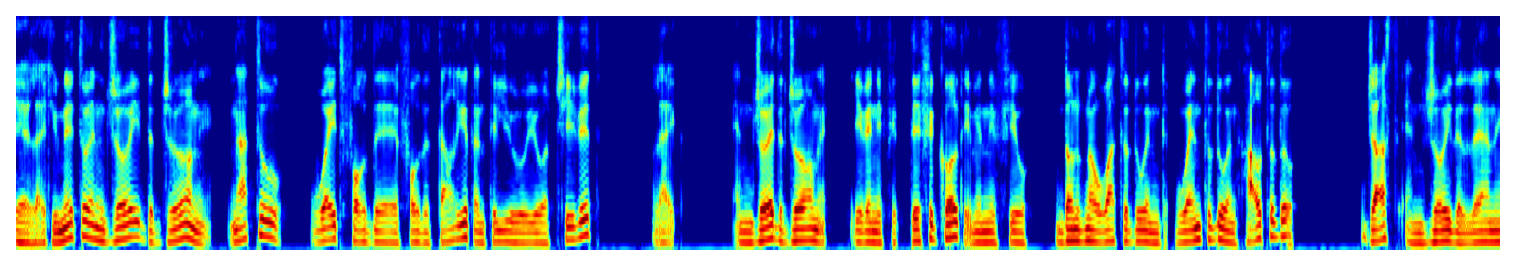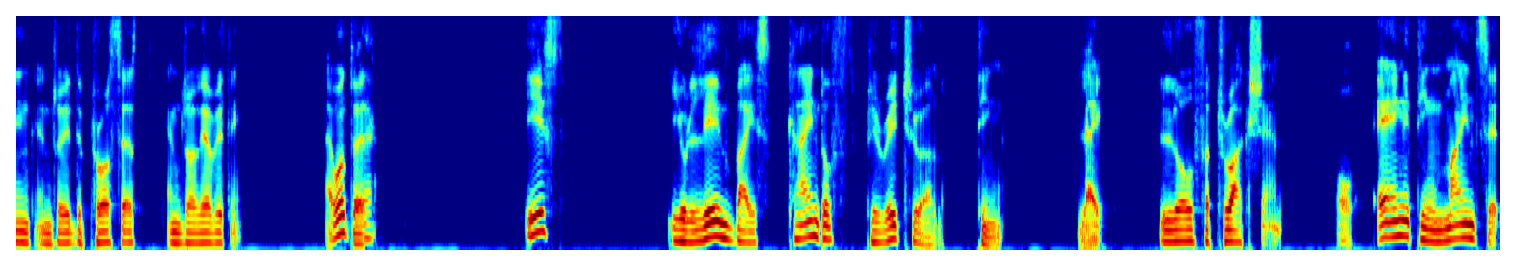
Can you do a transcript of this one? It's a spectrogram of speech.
Yeah, like you need to enjoy the journey, not to wait for the for the target until you you achieve it. Like enjoy the journey, even if it's difficult, even if you don't know what to do and when to do and how to do. Just enjoy the learning, enjoy the process, enjoy everything. I want to if you live by kind of spiritual thing, like law of attraction anything mindset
